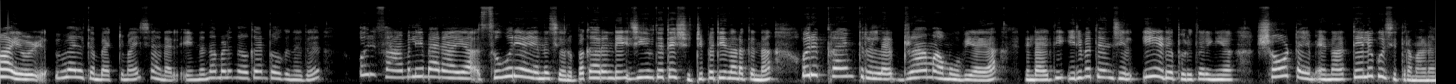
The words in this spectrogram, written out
Hi welcome back to my channel ഇന്ന് നമ്മൾ നോക്കാൻ പോകുന്നത് ഒരു ഫാമിലി മാനായ സൂര്യ എന്ന ചെറുപ്പക്കാരന്റെ ജീവിതത്തെ ചുറ്റിപ്പറ്റി നടക്കുന്ന ഒരു ക്രൈം ത്രില്ലർ ഡ്രാമ മൂവിയായ രണ്ടായിരത്തി ഇരുപത്തിയഞ്ചിൽ ഈയിടെ പുറത്തിറങ്ങിയ ഷോർട്ട് ടൈം എന്ന തെലുഗു ചിത്രമാണ്.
